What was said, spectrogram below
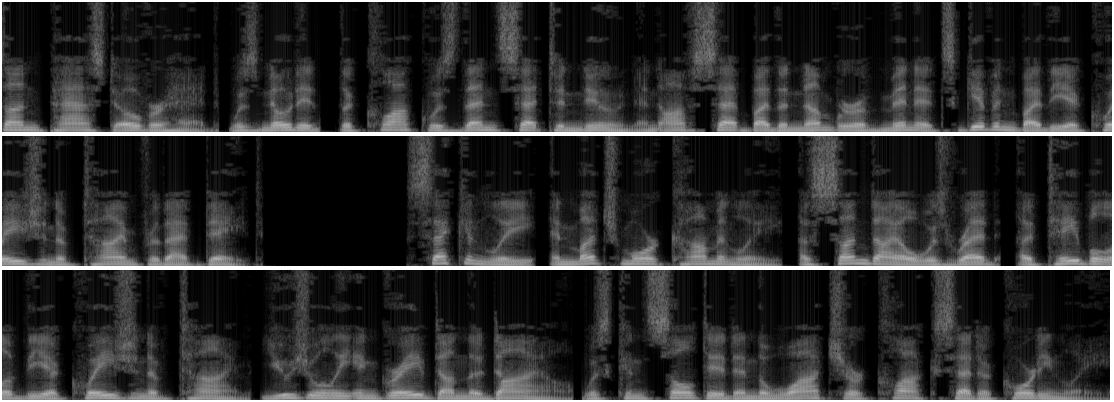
Sun passed overhead was noted, the clock was then set to noon and offset by the number of minutes given by the equation of time for that date. Secondly, and much more commonly, a sundial was read, a table of the equation of time usually engraved on the dial was consulted and the watch or clock set accordingly.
